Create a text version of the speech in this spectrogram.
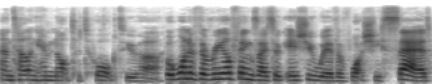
and telling him not to talk to her. But one of the real things I took issue with of what she said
